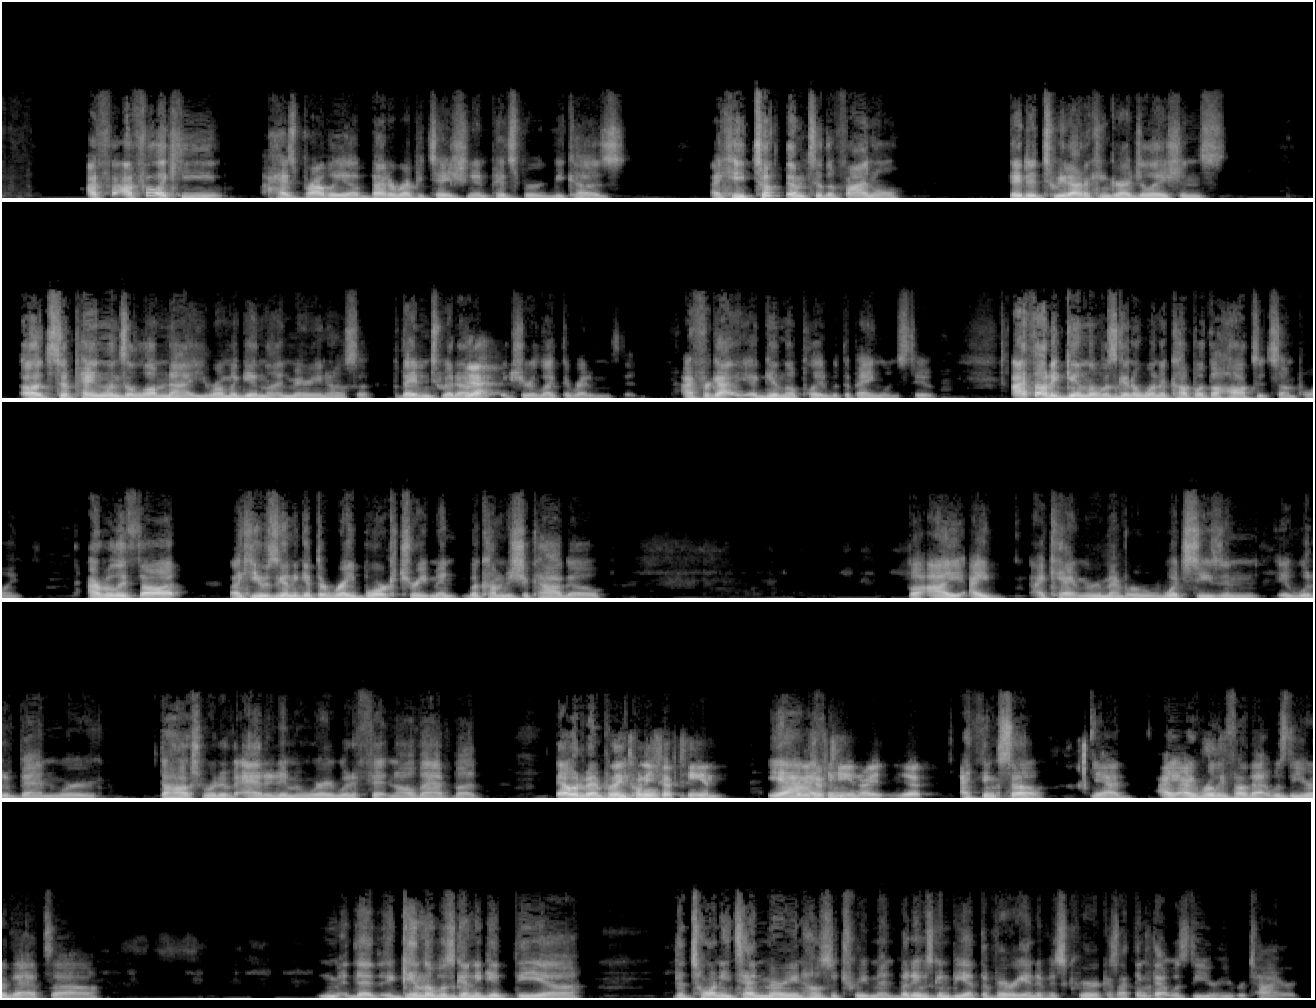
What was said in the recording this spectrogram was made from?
I, f- I feel like he has probably a better reputation in Pittsburgh because like he took them to the final. They did tweet out a congratulations. Uh, it's to Penguins alumni, Jarome Iginla and Marian Hossa. But they didn't tweet out Yeah. a picture like the Red Wings did. I forgot Iginla played with the Penguins too. I thought Iginla was going to win a cup with the Hawks at some point. I really thought like he was going to get the Ray Bourque treatment, but come to Chicago. but I I I can't remember which season it would have been where the Hawks would have added him and where he would have fit and all that. But that would have been I think pretty. cool. 2015. Yeah, 2015, think, right? Yeah. I think so. Yeah, I, I really thought that was the year that uh, that Iginla was going to get the uh, the 2010 Marian Hossa treatment, but it was going to be at the very end of his career because I think that was the year he retired.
